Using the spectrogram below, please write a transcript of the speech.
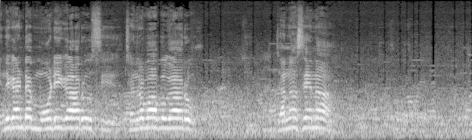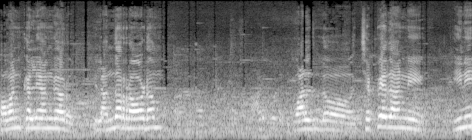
ఎందుకంటే మోడీ గారు సి- చంద్రబాబు గారు జనసేన పవన్ కళ్యాణ్ గారు వీళ్ళందరూ రావడం వాళ్ళు చెప్పేదాన్ని ఇని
